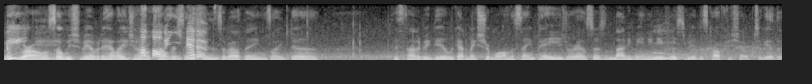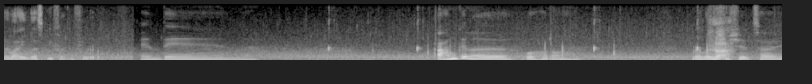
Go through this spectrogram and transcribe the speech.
we grown, so we should be able to have like general Oh, conversations yes. about things. Like, duh, it's not a big deal. We got to make sure we're on the same page, or else there's not even any need for us to be at this coffee shop together. Like, let's be fucking for real. And then I'm gonna. Well, hold on. Relationship type.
